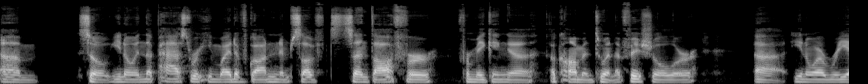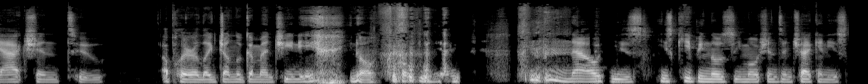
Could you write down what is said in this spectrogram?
Um, so, you know, in the past where he might have gotten himself sent off for, for making a, a comment to an official or, uh, you know, a reaction to a player like Gianluca Mancini, you know, now he's he's keeping those emotions in check and he's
